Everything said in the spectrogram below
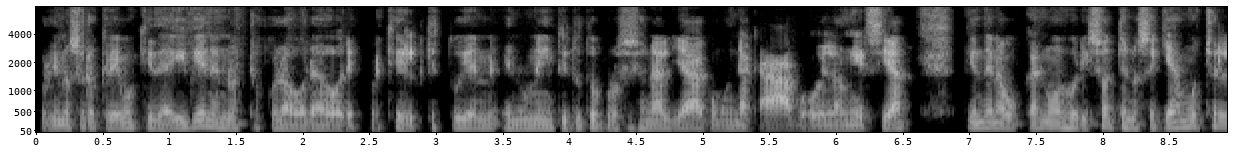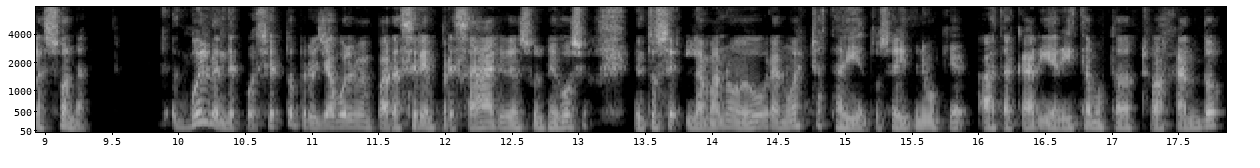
porque nosotros creemos que de ahí vienen nuestros colaboradores, porque el que estudian en un instituto profesional ya como INACAP o en la universidad, tienden a buscar nuevos horizontes, no se quedan mucho en la zona. Vuelven después, ¿cierto? Pero ya vuelven para ser empresarios en sus negocios. Entonces, la mano de obra nuestra está ahí. Entonces, ahí tenemos que atacar y ahí estamos ta- trabajando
